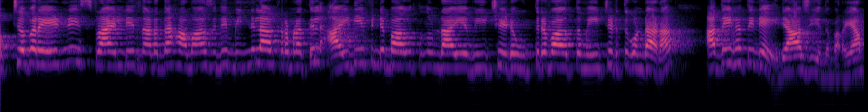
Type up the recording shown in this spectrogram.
ഒക്ടോബർ ഏഴിന് ഇസ്രായേലിൽ നടന്ന ഹമാസിന്റെ മിന്നലാക്രമണത്തിൽ ഐ ഡി എഫിന്റെ ഭാഗത്തുനിന്നുണ്ടായ വീഴ്ചയുടെ ഉത്തരവാദിത്വം ഏറ്റെടുത്തുകൊണ്ടാണ് അദ്ദേഹത്തിന്റെ രാജി എന്ന് പറയാം.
